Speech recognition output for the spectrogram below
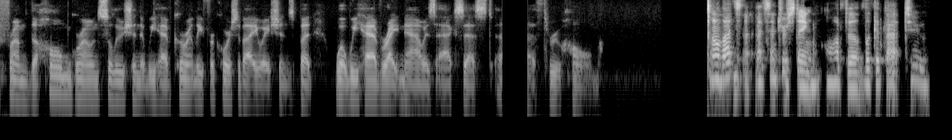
from the homegrown solution that we have currently for course evaluations, but what we have right now is accessed uh, through home. Oh, that's that's interesting. I'll have to look at that too.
